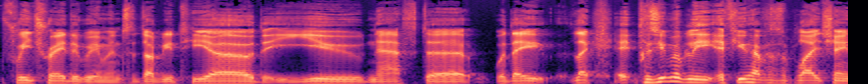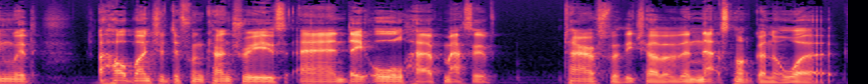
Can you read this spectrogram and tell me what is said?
free trade agreements, the WTO, the EU, NAFTA? Were they like it, presumably if you have a supply chain with a whole bunch of different countries and they all have massive tariffs with each other, then that's not going to work.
